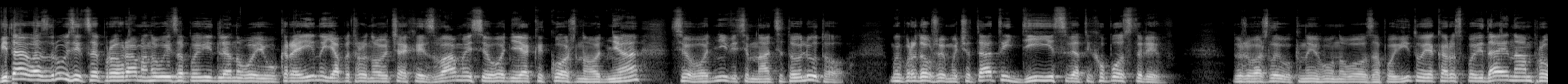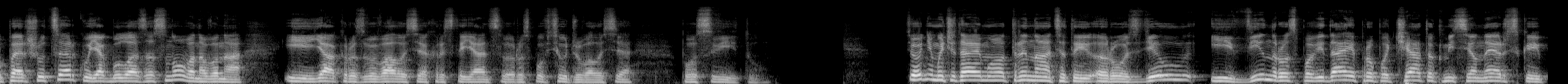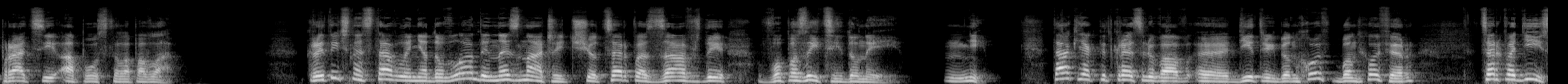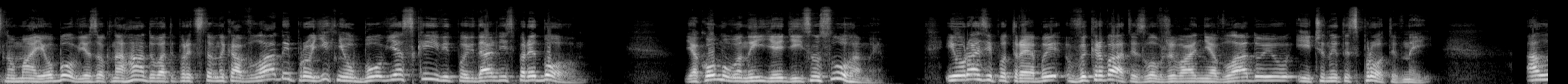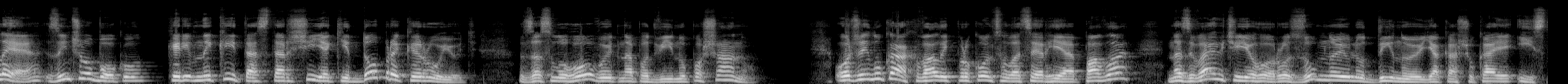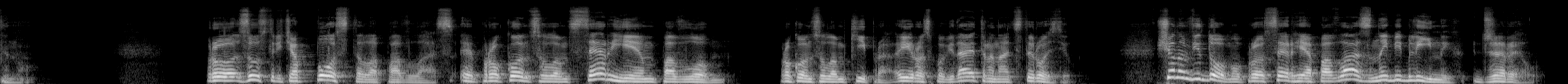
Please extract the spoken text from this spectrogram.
Вітаю вас, друзі! Це програма Новий заповіт для нової України. Я Петро Новичех і з вами сьогодні, як і кожного дня, сьогодні, 18 лютого. Ми продовжуємо читати дії святих апостолів. Дуже важливу книгу нового заповіту, яка розповідає нам про першу церкву, як була заснована вона і як розвивалося християнство, розповсюджувалося по світу. Сьогодні ми читаємо 13-й розділ, і він розповідає про початок місіонерської праці апостола Павла. Критичне ставлення до влади не значить, що церква завжди в опозиції до неї. Ні. Так як підкреслював е, Дітріх Бонхоф, Бонхофер, церква дійсно має обов'язок нагадувати представникам влади про їхні обов'язки і відповідальність перед Богом якому вони є дійсно слугами, і у разі потреби викривати зловживання владою і чинити спротив неї. Але з іншого боку, керівники та старші, які добре керують, заслуговують на подвійну пошану. Отже, й Лука хвалить проконсула Сергія Павла, називаючи його розумною людиною, яка шукає істину. Про зустріч апостола Павла з е, проконсулом Сергієм Павлом, проконсулом Кіпра, і розповідає 13 розділ. Що нам відомо про Сергія Павла з небіблійних джерел?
